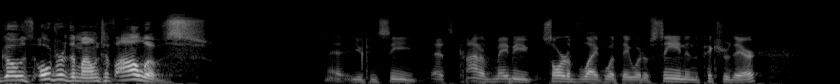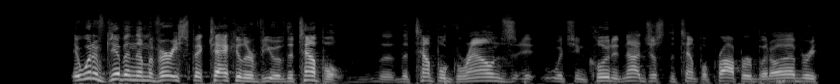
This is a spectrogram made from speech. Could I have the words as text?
goes over the Mount of Olives. Uh, you can see that's kind of maybe sort of like what they would have seen in the picture there. It would have given them a very spectacular view of the temple. The, the temple grounds, which included not just the temple proper, but every,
